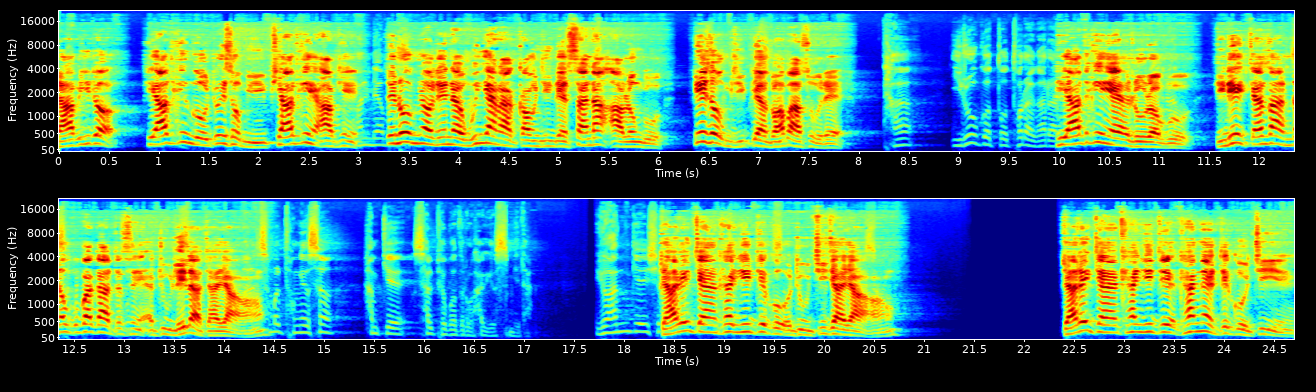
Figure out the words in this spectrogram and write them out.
လာပြီးတော့ဖျားသခင်ကိုတွေ့ဆုံပြီးဖျားသခင်အပြင်သင်တို့မျှော်လင့်တဲ့ဝိညာဏကောင်းခြင်းတဲ့စန္ဒအာလုံးကိုပြည့်စုံပြီးပြန်သွားပါဆိုတဲ့ဖျားသခင်ရဲ့အလိုတော်ကိုဒီနေ့ကျမ်းစာနှုတ်ကပတ်ကတဆင်အတူလေ့လာကြရအောင်ဗျာဒိတ်ကျမ်းအခန်းကြီး1ကိုအတူကြည့်ကြရအောင် ဂျာရိတ်ကျန်အခန်းကြီးတစ်အခန်းငယ်တစ်ကိုကြည့်ရင်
